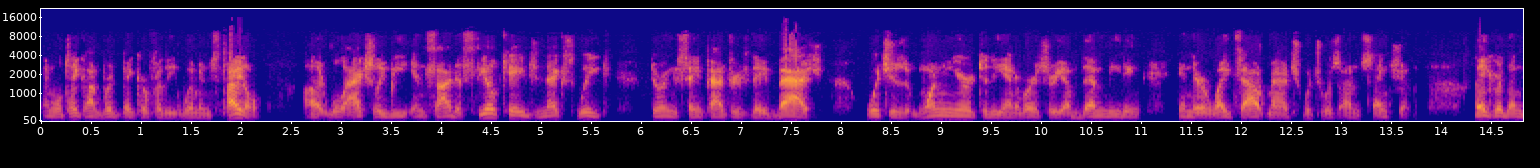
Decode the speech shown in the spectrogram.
and will take on Britt Baker for the women's title. Uh, it will actually be inside a steel cage next week during St. Patrick's Day Bash, which is one year to the anniversary of them meeting in their lights out match, which was unsanctioned. Baker then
